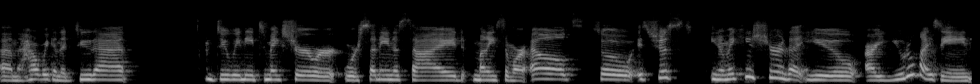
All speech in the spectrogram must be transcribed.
um, how are we going to do that do we need to make sure we're, we're setting aside money somewhere else so it's just you know making sure that you are utilizing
